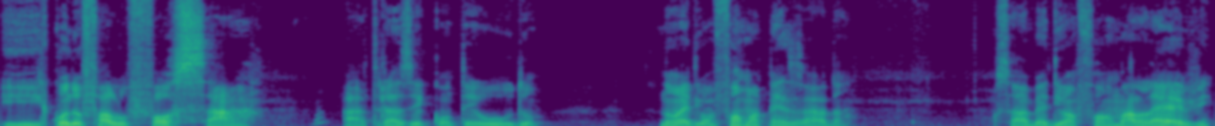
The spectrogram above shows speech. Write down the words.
E quando eu falo forçar a trazer conteúdo, não é de uma forma pesada, sabe? É de uma forma leve,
